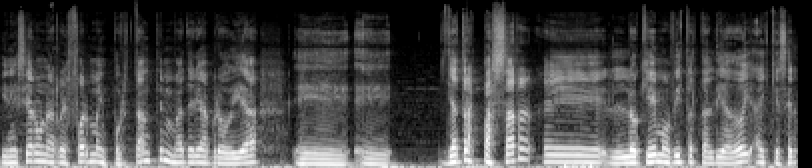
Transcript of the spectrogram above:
iniciar una reforma importante en materia de probidad eh, eh, ya traspasar eh, lo que hemos visto hasta el día de hoy. Hay que ser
